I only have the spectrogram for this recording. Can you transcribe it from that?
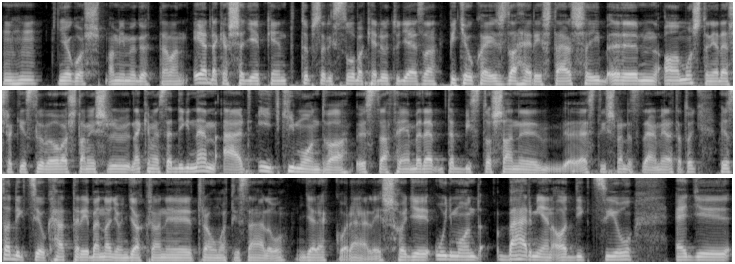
Uh-huh, jogos, ami mögötte van. Érdekes egyébként, többször is szóba került ugye ez a Pityóka és Zaher és társai. A mostani adásra készülve olvastam, és nekem ez eddig nem állt így kimondva össze a fejembe, de, de biztosan ezt ismered, ezt az elméletet, hogy, hogy az addikciók hátterében nagyon gyakran traumatizáló gyerekkor áll, és hogy úgymond bármilyen addikció egy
